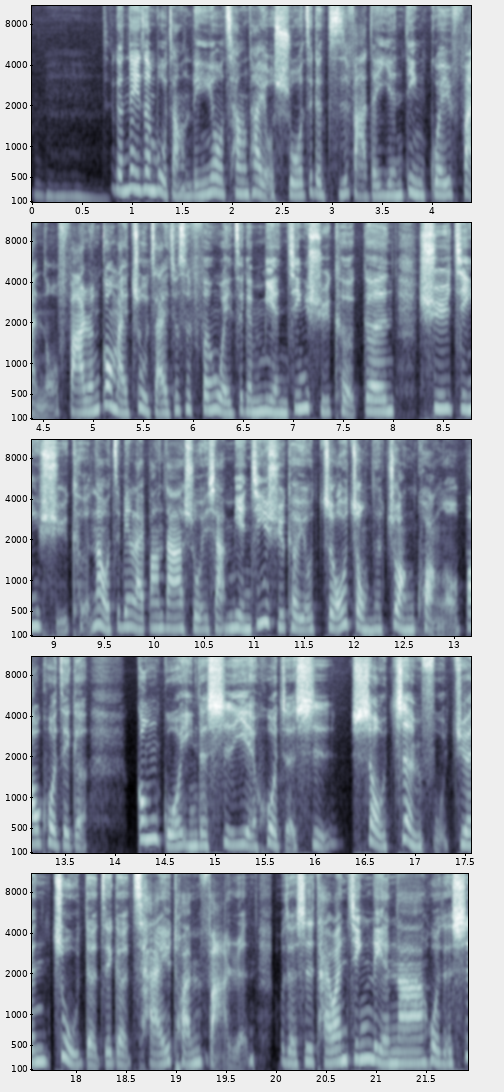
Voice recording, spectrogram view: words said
嗯，这个内政部长林佑昌他有说，这个执法的严定规范哦，法人购买住宅就是分为这个免经许可跟需经许可。那我这边来帮大家说一下，免经许可有九种的状况哦，包括这个公国营的事业，或者是受政府捐助的这个财团法人，或者是台湾金联呐，或者是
